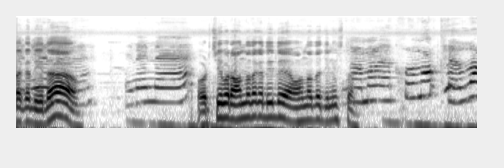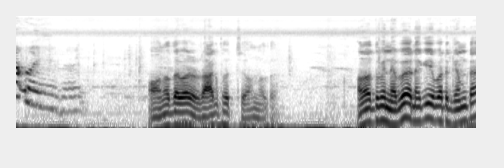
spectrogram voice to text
তাকে দিয়ে দাও। উঠছি এবার অন্ধতাকে দিয়ে দে, অন্ধতা জিনিস তো অন্ধতা এবার রাগ ধরছে, অন্ধতা। অন্ধতা তুমি নেবে নাকি এবার গেমটা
